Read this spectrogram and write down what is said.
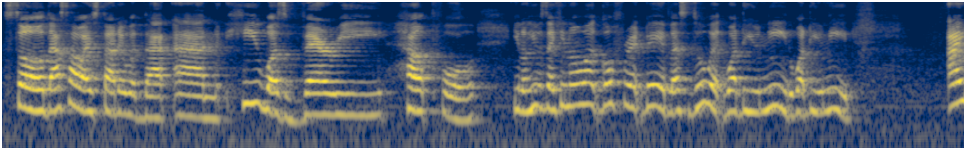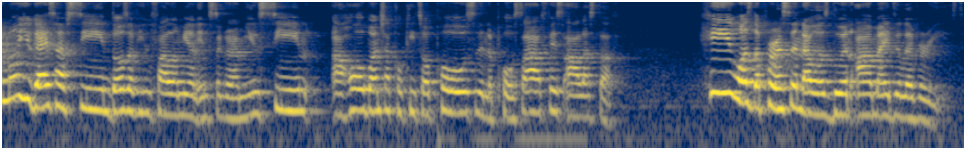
So that's how I started with that. And he was very helpful. You know, he was like, you know what, go for it, babe. Let's do it. What do you need? What do you need? I know you guys have seen, those of you who follow me on Instagram, you've seen a whole bunch of Coquito posts in the post office, all that stuff. He was the person that was doing all my deliveries.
